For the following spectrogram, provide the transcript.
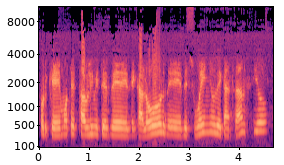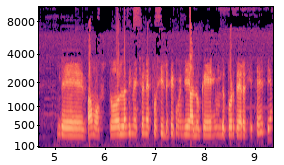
porque hemos testado límites de, calor, de, de sueño, de cansancio, de, vamos, todas las dimensiones posibles que conlleva lo que es un deporte de resistencia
